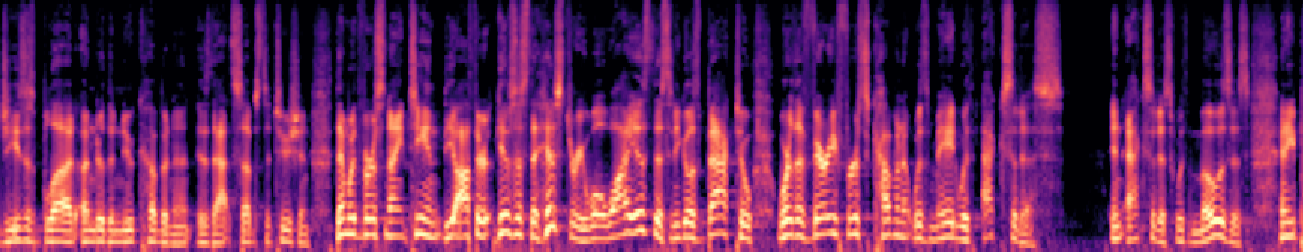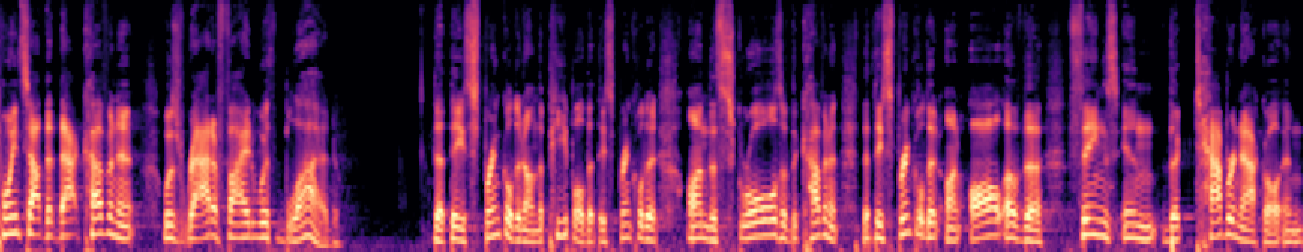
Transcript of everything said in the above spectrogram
Jesus' blood under the new covenant is that substitution. Then, with verse 19, the author gives us the history. Well, why is this? And he goes back to where the very first covenant was made with Exodus, in Exodus with Moses. And he points out that that covenant was ratified with blood, that they sprinkled it on the people, that they sprinkled it on the scrolls of the covenant, that they sprinkled it on all of the things in the tabernacle and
